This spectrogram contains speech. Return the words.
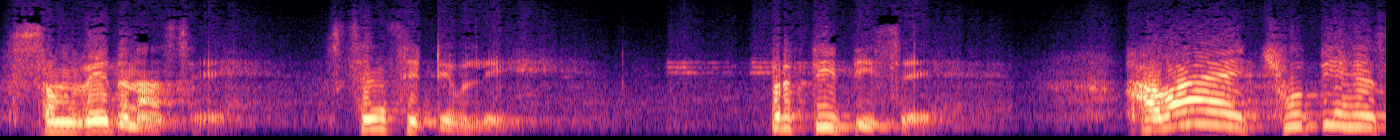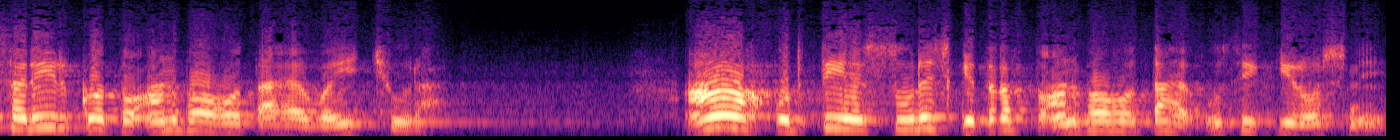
संवेदना से सेंसिटिवली प्रतीति से। हवाएँ छूती हैं शरीर को तो अनुभव होता है वही छूरा। आँख उठती है सूरज की तरफ़ तो अनुभव होता है उसी की रोशनी।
